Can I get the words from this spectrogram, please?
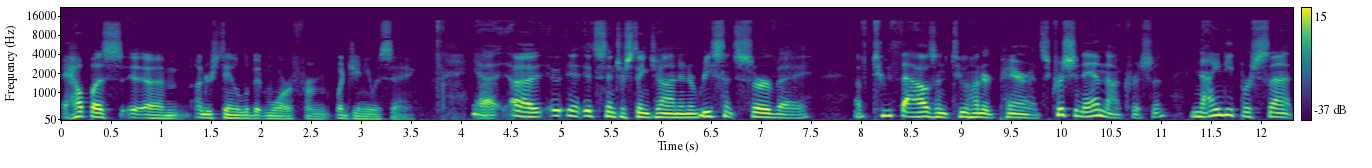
help us um, understand a little bit more from what Jeannie was saying. Yeah, uh, it, it's interesting, John. In a recent survey of 2,200 parents, Christian and non Christian, 90%,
